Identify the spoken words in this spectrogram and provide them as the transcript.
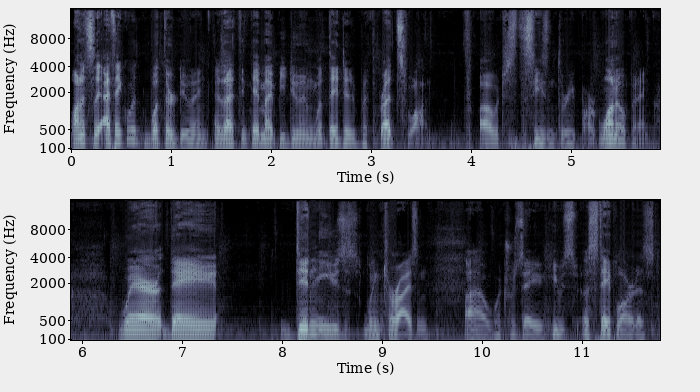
honestly. I think with what they're doing is I think they might be doing what they did with Red Swan, uh, which is the season three part one opening, where they didn't use Linked Horizon, uh, which was a he was a staple artist.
